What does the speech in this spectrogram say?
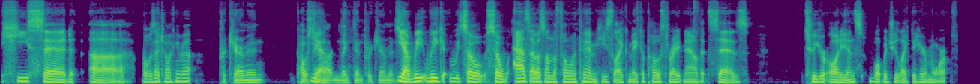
he said, uh, what was I talking about? procurement, posting yeah. on LinkedIn procurement. Yeah, we, we we so so as I was on the phone with him, he's like, make a post right now that says to your audience, what would you like to hear more of?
